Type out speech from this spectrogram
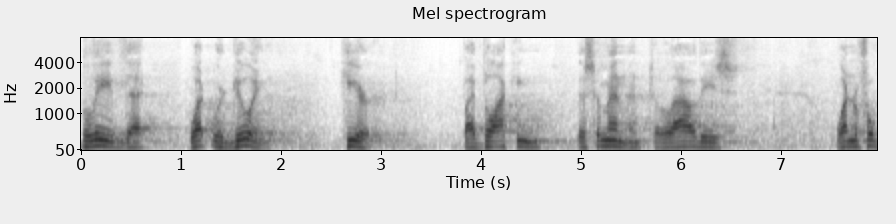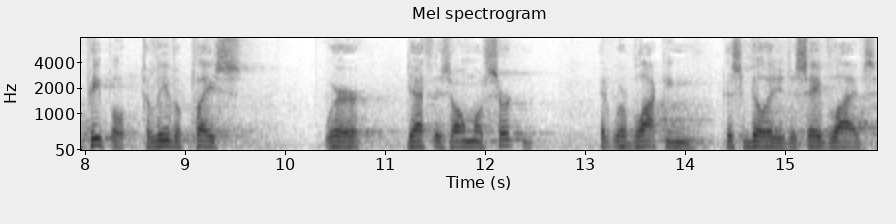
believe that what we're doing here by blocking this amendment to allow these wonderful people to leave a place where death is almost certain, that we're blocking this ability to save lives,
